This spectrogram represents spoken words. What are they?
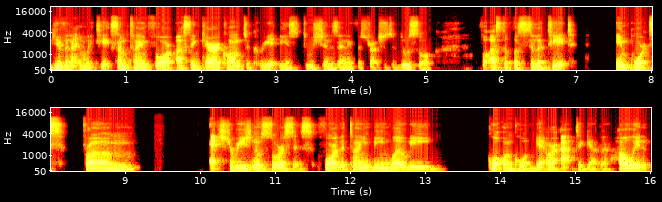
given that it might take some time for us in CARICOM to create the institutions and infrastructures to do so, for us to facilitate imports from extra regional sources for the time being while we quote unquote get our act together? How in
